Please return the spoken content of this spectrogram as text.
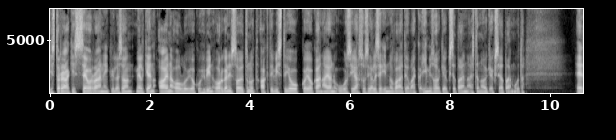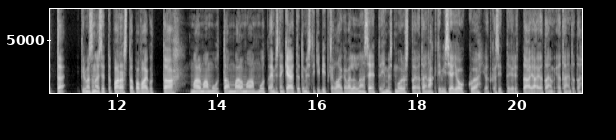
historiaakin seuraa, niin kyllä se on melkein aina ollut joku hyvin organisoitunut aktivistijoukko, joka on ajanut uusia sosiaalisia innovaatioita, vaikka ihmisoikeuksia tai naisten oikeuksia tai muuta. Että kyllä mä sanoisin, että paras tapa vaikuttaa maailmaan, muuttaa maailmaa, muuttaa ihmisten käyttäytymistäkin pitkällä aikavälillä on se, että ihmiset muodostaa jotain aktiivisia joukkoja, jotka sitten yrittää ajaa jotain, jotain tota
